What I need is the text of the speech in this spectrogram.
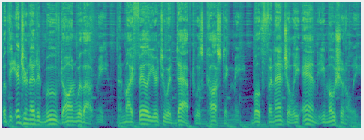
But the internet had moved on without me, and my failure to adapt was costing me, both financially and emotionally.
